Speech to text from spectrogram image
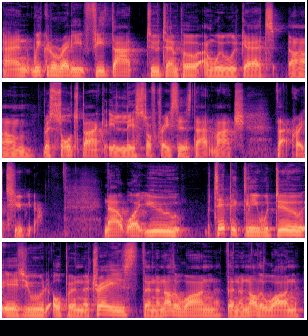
And we could already feed that to Tempo and we would get um, results back, a list of traces that match that criteria. Now, what you typically would do is you would open a trace, then another one, then another one,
